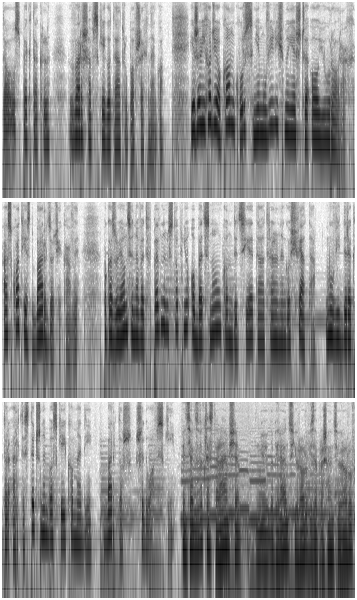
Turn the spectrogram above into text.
To spektakl Warszawskiego Teatru Powszechnego. Jeżeli chodzi o konkurs, nie mówiliśmy jeszcze o jurorach, a skład jest bardzo ciekawy, pokazujący nawet w pewnym stopniu obecną kondycję teatralnego świata, mówi dyrektor artystyczny Boskiej Komedii Bartosz Szydłowski. Więc jak zwykle starałem się, dobierając jurorów i zapraszając jurorów,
